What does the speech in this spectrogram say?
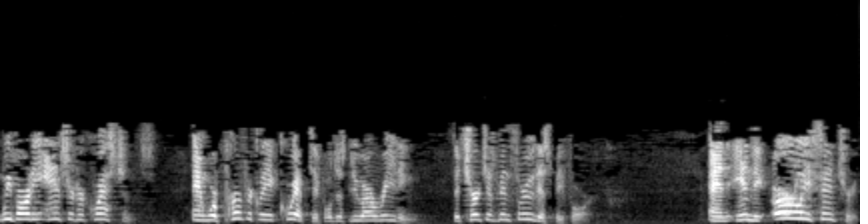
We've already answered her questions. And we're perfectly equipped if we'll just do our reading. The church has been through this before. And in the early centuries,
